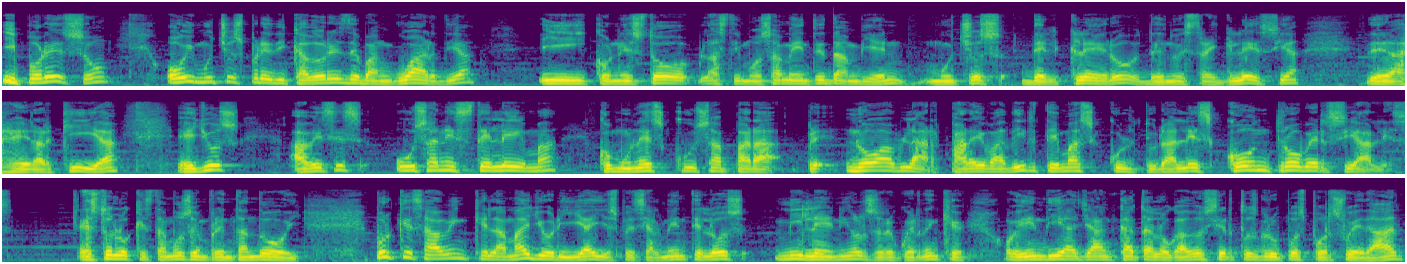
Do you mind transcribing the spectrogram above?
Y por eso hoy muchos predicadores de vanguardia, y con esto, lastimosamente, también muchos del clero, de nuestra iglesia, de la jerarquía, ellos a veces usan este lema como una excusa para no hablar, para evadir temas culturales controversiales. Esto es lo que estamos enfrentando hoy, porque saben que la mayoría, y especialmente los millennials, recuerden que hoy en día ya han catalogado ciertos grupos por su edad,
